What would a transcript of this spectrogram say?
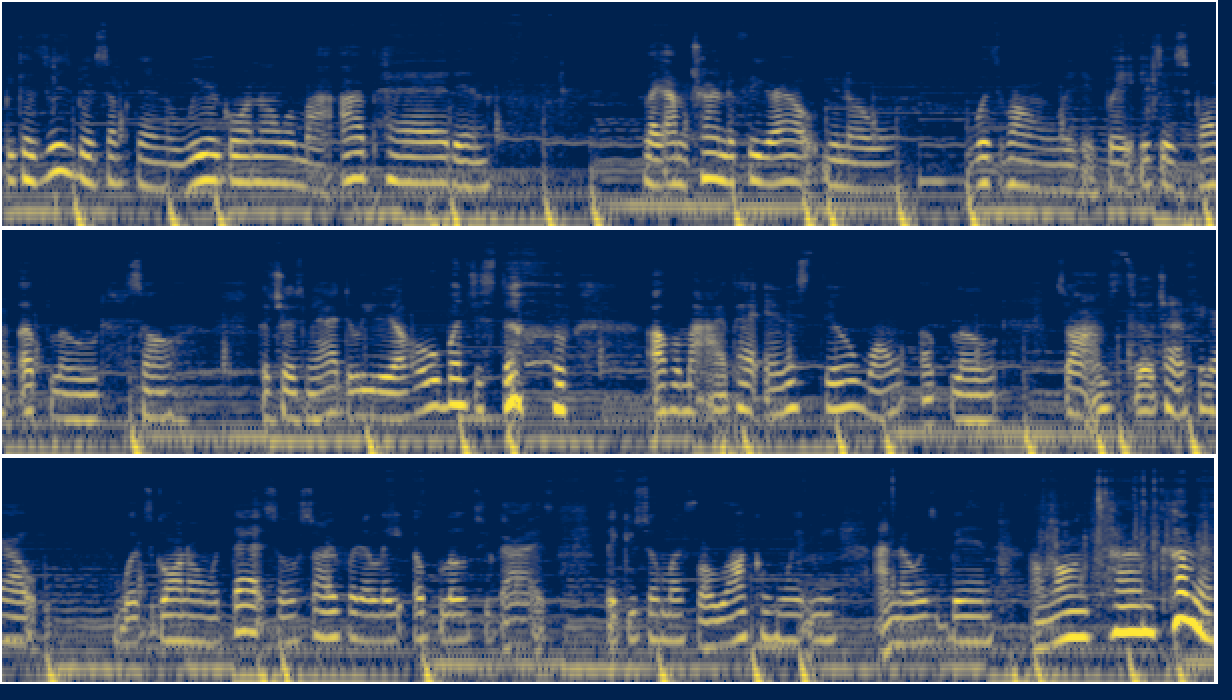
because there's been something weird going on with my ipad and like I'm trying to figure out, you know, what's wrong with it, but it just won't upload. So, cause trust me, I deleted a whole bunch of stuff off of my iPad and it still won't upload. So I'm still trying to figure out what's going on with that. So sorry for the late uploads, you guys. Thank you so much for rocking with me. I know it's been a long time coming.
